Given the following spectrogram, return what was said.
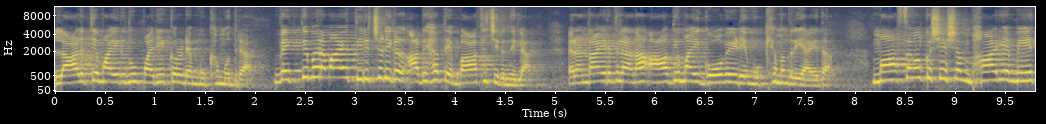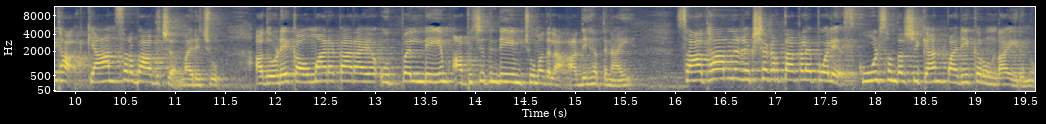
ലാളിത്യമായിരുന്നു പരീക്കറുടെ മുഖമുദ്ര. വ്യക്തിപരമായ തിരിച്ചടികൾ അദ്ദേഹത്തെ ബാധിച്ചിരുന്നില്ല. രണ്ടായിരത്തിലാണ് ആദ്യമായി ഗോവയുടെ മുഖ്യമന്ത്രിയായത്. മാസങ്ങൾക്കു ശേഷം ഭാര്യ മേധ ക്യാൻസർ ബാധിച്ച് മരിച്ചു. അതോടെ കൗമാരക്കാരായ ഉത്പലിന്റെയും അഭിജിത്തിന്റെയും ചുമതല അദ്ദേഹത്തിനായി. സാധാരണ രക്ഷകർത്താക്കളെ പോലെ സ്കൂൾ സന്ദർശിക്കാൻ പരീക്കർ ഉണ്ടായിരുന്നു.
